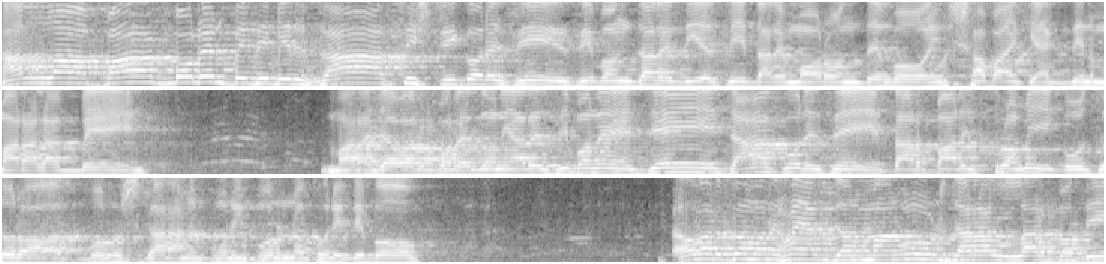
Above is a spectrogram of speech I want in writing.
আল্লাহ পাক বলেন, পৃথিবীর যা সৃষ্টি করেছি, জীবন যারে দিয়েছি, তারে মরণ দেব সবাইকে একদিন মারা লাগবে। মারা যাওয়ার পরে দুনিয়ার জীবনে যে যা করেছে, তার পারিশ্রমিক, উজরত, পুরস্কার আমি পরিপূর্ণ করে দেব। আমার তো মনে হয় একজন মানুষ যারা আল্লাহর প্রতি,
